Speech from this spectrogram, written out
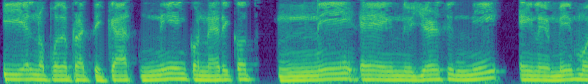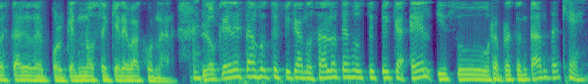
y él no puede practicar ni en Connecticut, ni en New Jersey, ni en el mismo estadio del porque él no se quiere vacunar. lo que él está justificando, ¿sabe lo que justifica él y su representante? ¿Qué?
